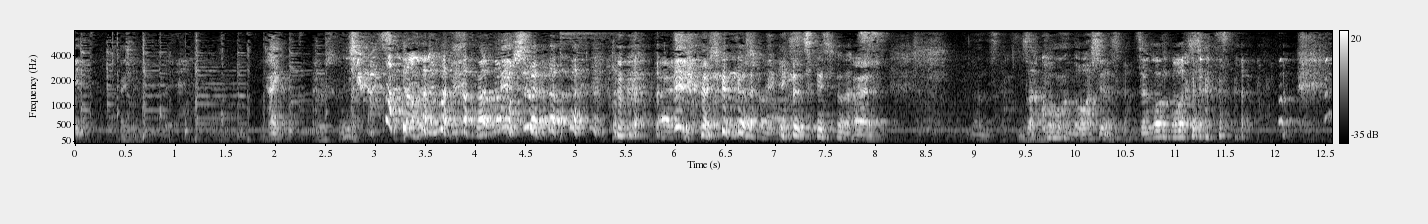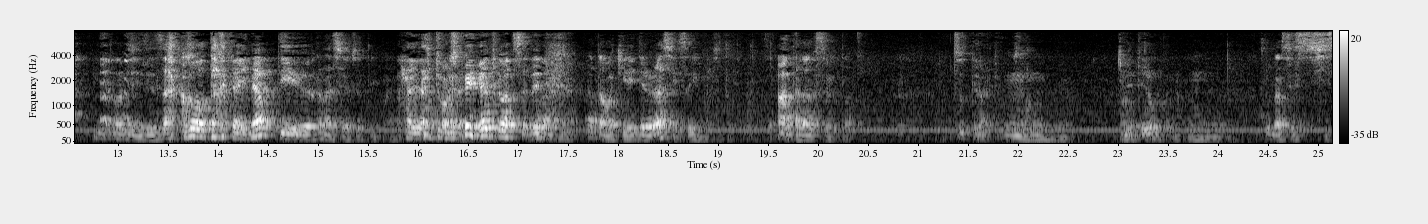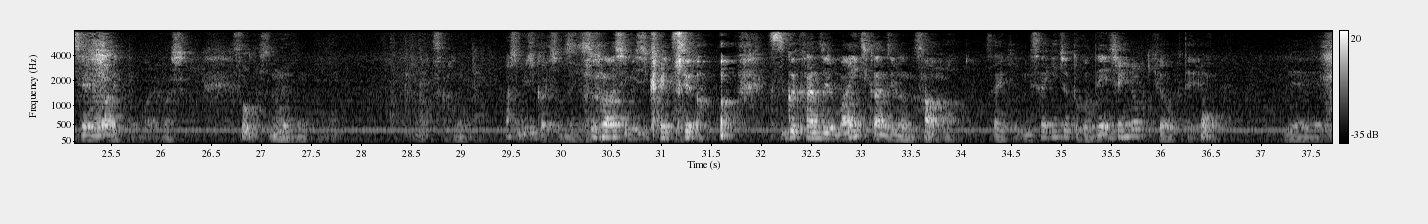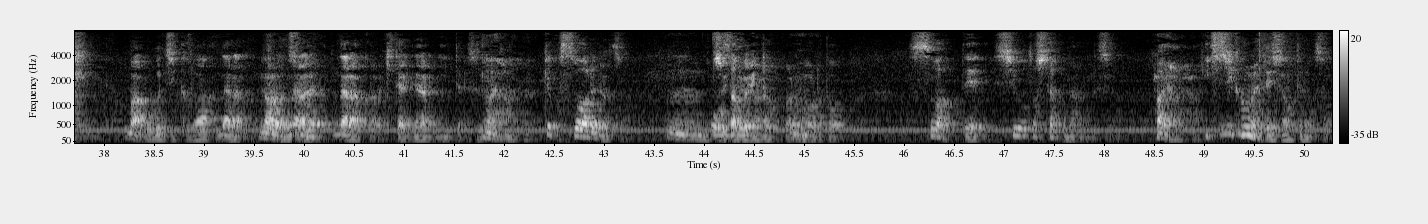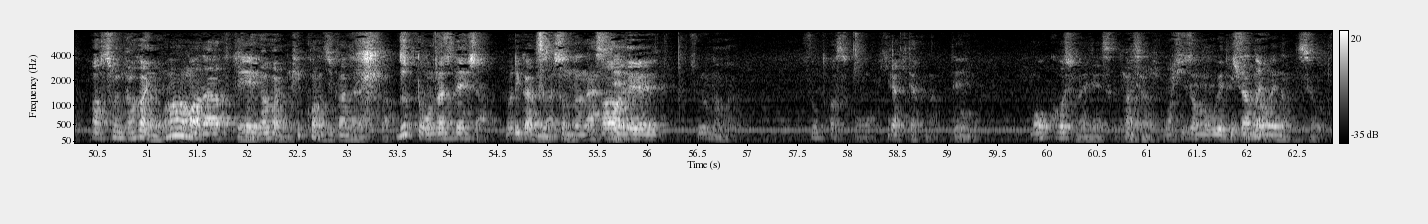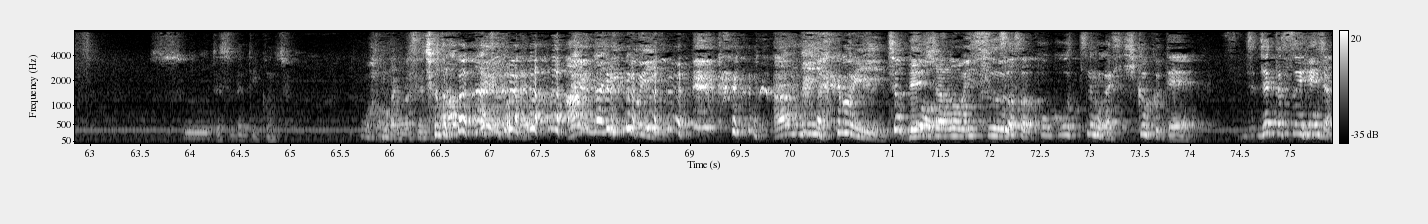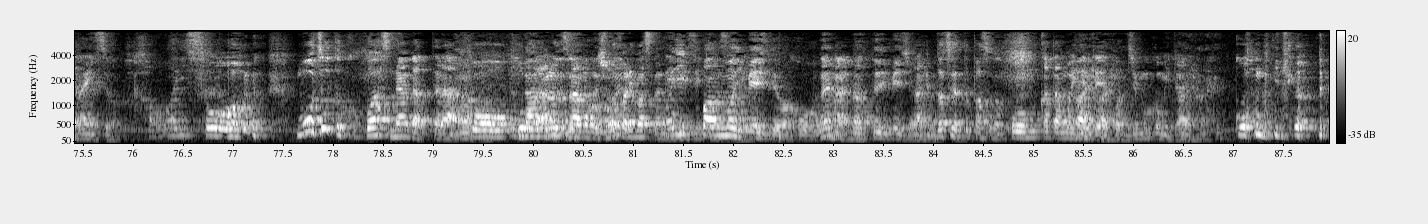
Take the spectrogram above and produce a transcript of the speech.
はい。はい。はい。よろしくお願いします。何でもしてない。はい。よろしくお願いします。よろしくお願い。します。何です。か雑魚を伸ばしてるんですか雑魚伸ばしてますか日本人で雑魚高い。なってい。う話をちょっと今、はい。やってましたねやってましたね、頭切れてるらしい。です今ちょっとあ高くすると釣ってない。ってことですか切れてるのかなうんそんな姿勢が悪い。って思われましたそうですね。なんですか足短いですよね。その足短いんですよ。すごい感じる毎日感じるんですよ、はあはあ最近。最近ちょっとこう電車に乗る機会が多くて、でまあ僕実家が奈良奈良ね。奈良から来たり奈良に行ったりする、はいはいはい。結構座れるんですよ。うん大阪駅とかから乗ると、座って仕事したくなるんですよ。はいはいはい。1時間ぐらい電車乗ってるんですよ。あ、それ長いね。まあまあ長くそてれ長いね。結構な時間じゃないですか。ずっと同じ電車乗り換えもなしずっとなしであ、へえ。それ長い。ノートパソコンを開きたくなって、うんもう置く場所ないじゃないですか、はい。電車の。まあ膝の上でしょ膝の上なんですよ。スーって滑っていくんですよ。わかります。ちょっとあんな低いあんな低い電車の椅子。そうそうここっちの方が低くてじ若干水平じゃないんですよ。かわいそう。もうちょっとここ足長かったらこうこうなるんなるでしょわかりますかね？まあ一般のイメージではこうね、はいはいなってるイメージある。どっちかというとパソコンこう傾いてて、はいはいはい。こっち向こうみたいな、はいはい。こう向いてあって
